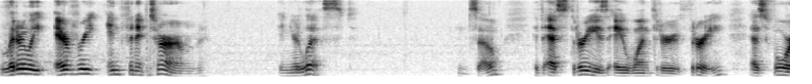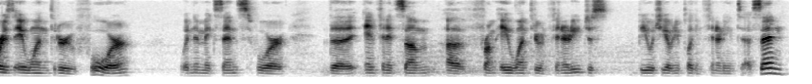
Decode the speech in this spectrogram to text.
literally every infinite term in your list. And so, if S3 is A1 through 3, S4 is A1 through 4, wouldn't it make sense for the infinite sum of from A1 through infinity just be what you get when you plug infinity into Sn?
